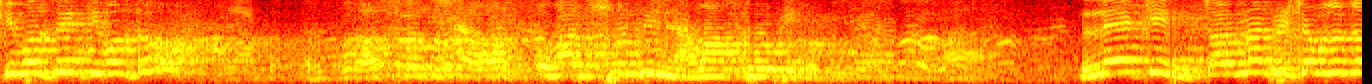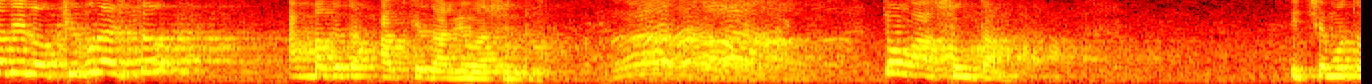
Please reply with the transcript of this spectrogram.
কি বলছে? কি বলতো? ওয়াজ করবি না, ওয়াজ করবি। ওয়াজ শুনবি না ওয়াজ করবি। লেকিন চরমনায় পৃষ্ঠপুজুর যদি লক্ষ্মীপুর আসতো আব্বা আব্বাকে তো আজকে যাবি ওয়াজ শুনতে। তো ওয়াজ শুনতাম। ইচ্ছে মতো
